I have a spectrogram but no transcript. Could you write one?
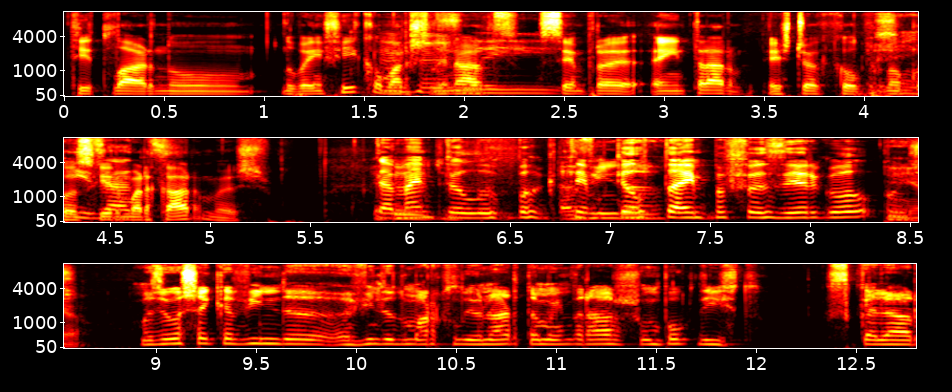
titular no, no Benfica. O Marcos uhum. Leonardo foi... sempre a entrar. Este jogo acabou por não Sim, conseguir exato. marcar, mas. Também pelo pouco tempo vinda... que ele tem para fazer gol. Yeah. Mas eu achei que a vinda, a vinda do Marcos Leonardo também traz um pouco disto. Se calhar,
